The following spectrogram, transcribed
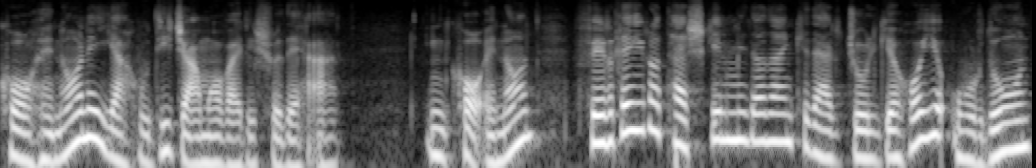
کاهنان یهودی جمعآوری شده اند. این کائنان فرقه ای را تشکیل می‌دادند که در جلگه های اردن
